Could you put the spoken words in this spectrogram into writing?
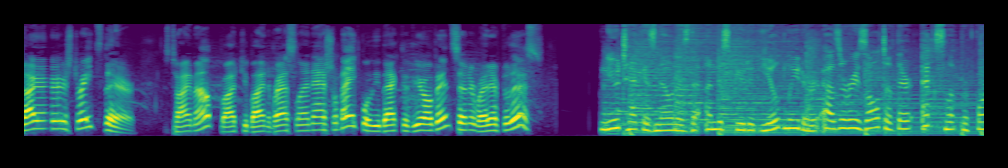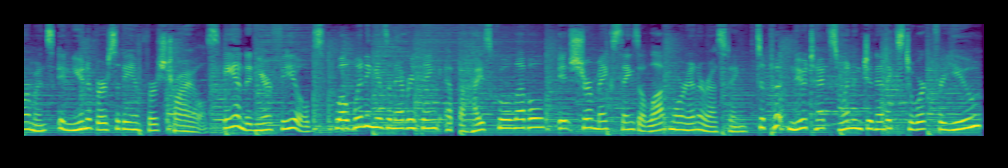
dire straits there. This timeout brought to you by Nebraska Land National Bank. We'll be back to the Viaero Event Center right after this. NuTech is known as the undisputed yield leader as a result of their excellent performance in university and first trials and in your fields. While winning isn't everything at the high school level, it sure makes things a lot more interesting. To put NuTech's winning genetics to work for you,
